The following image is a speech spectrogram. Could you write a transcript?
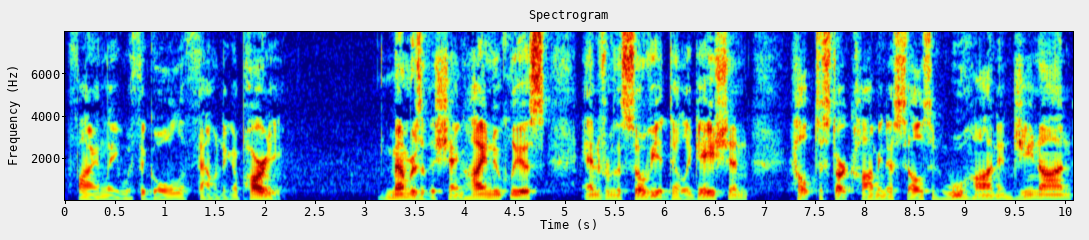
finally with the goal of founding a party. Members of the Shanghai nucleus and from the Soviet delegation helped to start communist cells in Wuhan and Jinan,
